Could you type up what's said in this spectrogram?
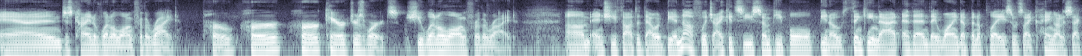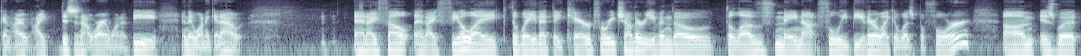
and just kind of went along for the ride. Her her her character's words. She went along for the ride. Um, and she thought that that would be enough, which I could see some people, you know, thinking that, and then they wind up in a place. It was like, hang on a second, I, I, this is not where I want to be, and they want to get out. And I felt, and I feel like the way that they cared for each other, even though the love may not fully be there like it was before, um, is what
